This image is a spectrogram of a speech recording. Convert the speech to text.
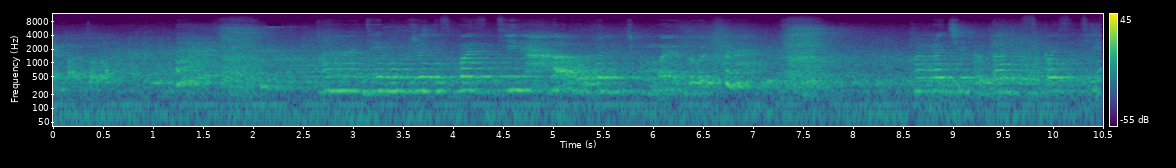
не могла. А, Диму уже не спасти, а Олечку, мою дочь. Врачи пытались спасти.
